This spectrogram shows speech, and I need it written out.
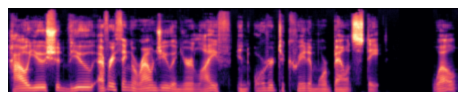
How you should view everything around you in your life in order to create a more balanced state. Well,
